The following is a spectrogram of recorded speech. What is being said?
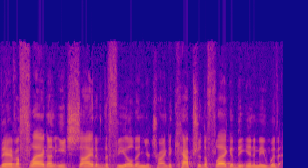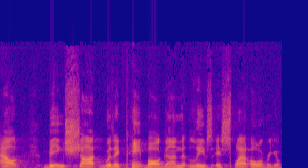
They have a flag on each side of the field, and you're trying to capture the flag of the enemy without being shot with a paintball gun that leaves a splat all over you.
